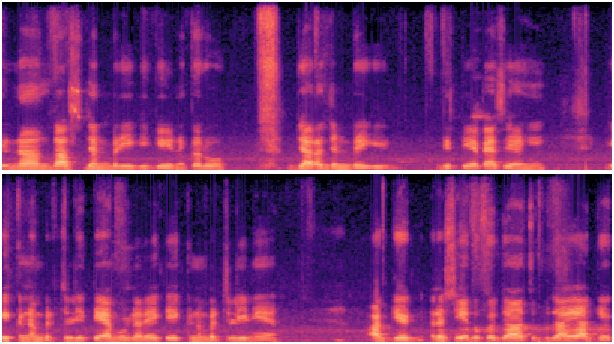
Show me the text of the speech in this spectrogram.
ਕਿੰਨਾ 10 ਜਨਵਰੀ ਕੀ ਗੇਨ ਕਰੋ 11 ਜਨਵਰੀ ਕੀ ਦਿੱਤੇ ਆ ਪੈਸੇ ਅਸੀਂ। ਇੱਕ ਨੰਬਰ ਚ ਲਿੱਤੇ ਆ ਬੋਲ ਰਹੇ ਕਿ, ਇੱਕ ਨੰਬਰ ਚ ਲੈਣੇ ਆ। ਅੱਗੇ ਰਸ਼ੀਆ ਤੋਂ ਕਰਜ਼ਾ ਚ ਬਜਾਏ ਅੱਗੇ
